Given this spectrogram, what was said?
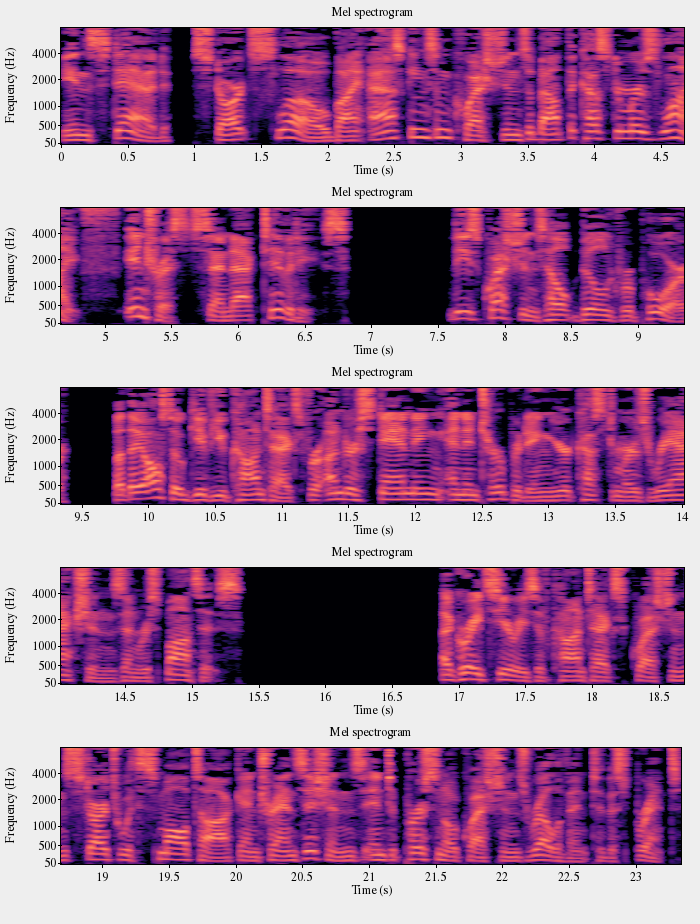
Instead, start slow by asking some questions about the customer's life, interests, and activities. These questions help build rapport, but they also give you context for understanding and interpreting your customer's reactions and responses. A great series of context questions starts with small talk and transitions into personal questions relevant to the sprint.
